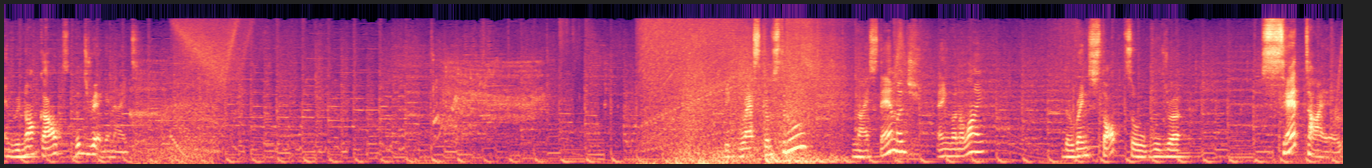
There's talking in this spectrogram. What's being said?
And we knock out the Dragonite. Beak Blast comes through. Nice damage, ain't gonna lie. The rain stopped, so Goodra... Sceptile!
